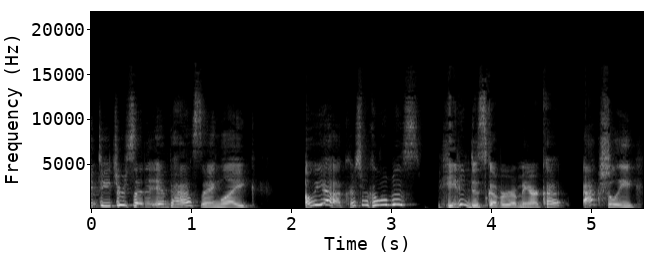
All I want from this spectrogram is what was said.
my teacher said it in passing, like, oh yeah, Christopher Columbus, he didn't discover America. Actually,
